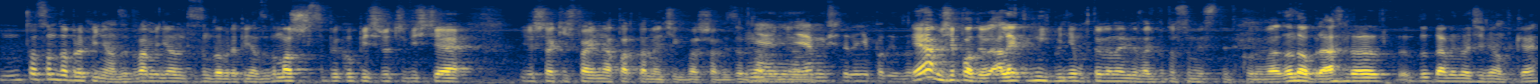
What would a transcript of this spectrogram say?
no to są dobre pieniądze. 2 miliony to są dobre pieniądze. To możesz sobie kupić rzeczywiście jeszcze jakiś fajny apartamencik w Warszawie za 2 Nie, nie, miliony. nie, ja bym się tego nie podjął. Ja bym się podjął, ale nikt by nie mógł tego nagrywać, bo to w sumie wstyd, kurwa. No dobra, to, to damy na dziewiątkę.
